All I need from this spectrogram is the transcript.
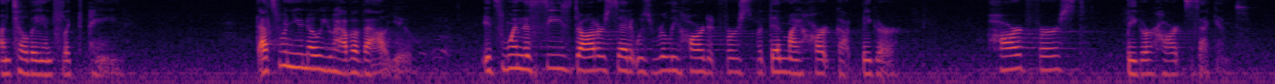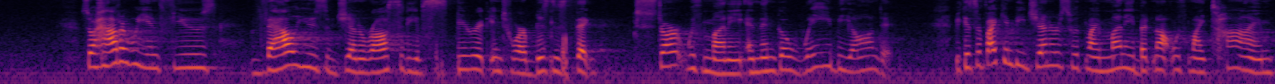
until they inflict pain. That's when you know you have a value. It's when the C's daughter said it was really hard at first, but then my heart got bigger. Hard first, bigger heart second. So, how do we infuse values of generosity, of spirit into our business that start with money and then go way beyond it? Because if I can be generous with my money but not with my time,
